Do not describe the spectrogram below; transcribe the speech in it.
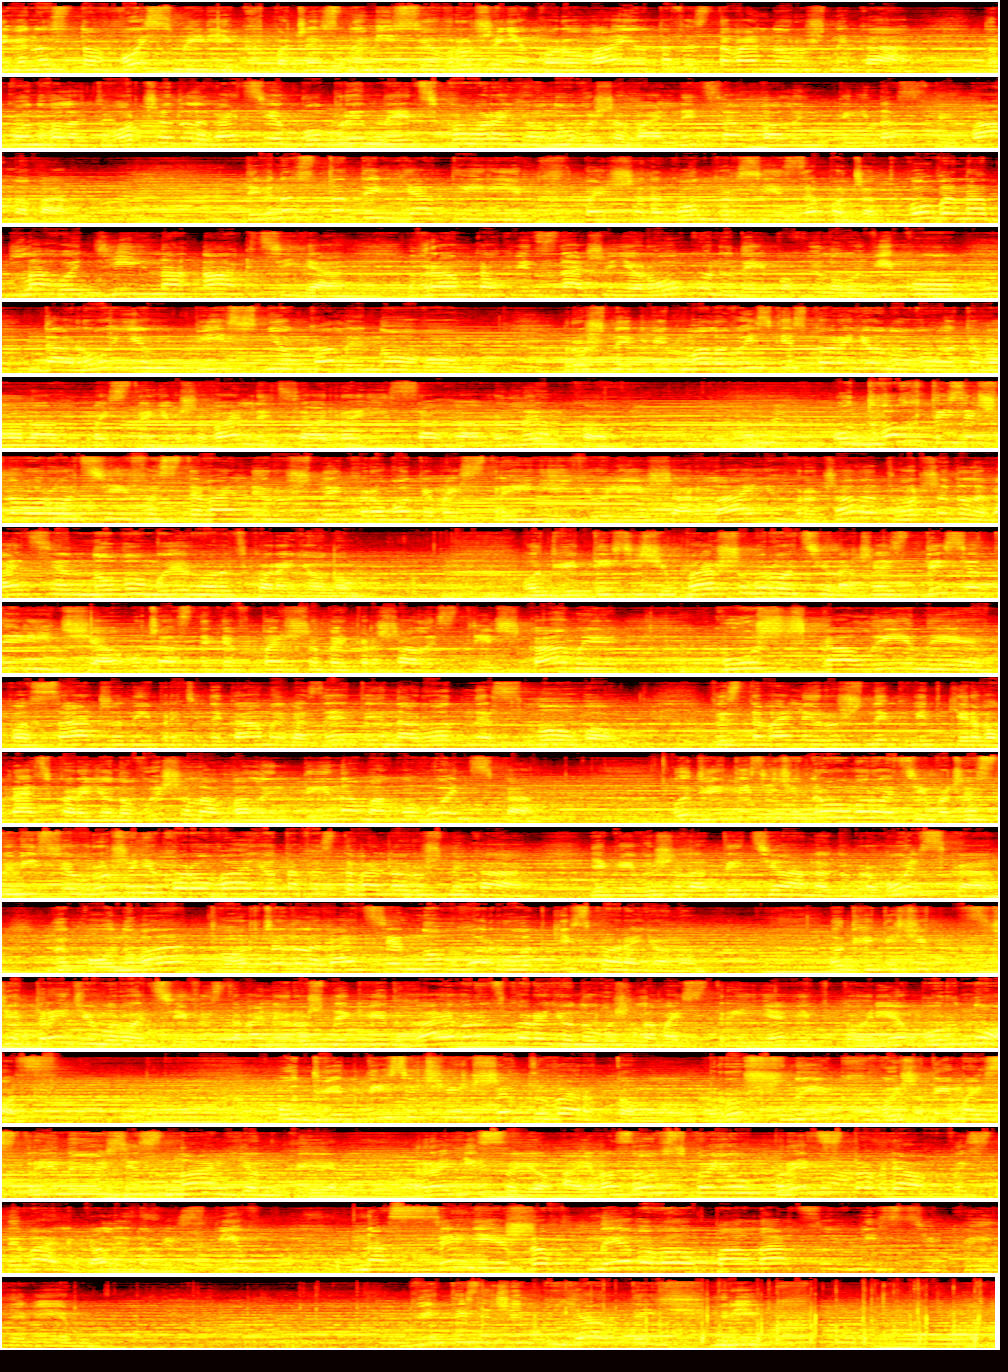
98-й рік почесну місію вручення короваю та фестивального рушника виконувала творча делегація Бобринецького району вишивальниця Валентина Степанова. 99-й рік вперше на конкурсі започаткована благодійна акція в рамках відзначення року людей похилого віку Даруєм пісню Калинову. Рушник від Маловиськівського району виготовила майстриня вишивальниця Раїса Гавриленко. У 2000 році фестивальний рушник роботи майстрині Юлії Шарлай вручала творча делегація Новомиргородського району. У 2001 році на честь десятиріччя учасники вперше прикрашали стрічками кущ калини, посаджений працівниками газети Народне слово. Фестивальний рушник від Кіровоградського району вишила Валентина Макогонська. У 2002 році почесну місію вручення короваю та фестивального рушника, який вишила Тетяна Добровольська, виконувала творча делегація Новгородківського району. У 2003 році фестивальний рушник від Гайворонського району вишила майстриня Вікторія Бурнос. У 2004-му рушник, вишитий майстриною зі Знам'янки Раїсою Айвазовською, представляв фестиваль Калиновий спів на сцені жовтневого палацу в місті Києві. 2005 рік.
